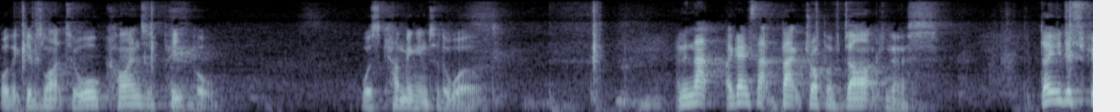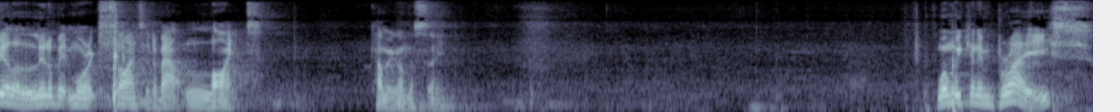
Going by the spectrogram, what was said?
or that gives light to all kinds of people, was coming into the world. And in that, against that backdrop of darkness, don't you just feel a little bit more excited about light coming on the scene? When we can embrace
